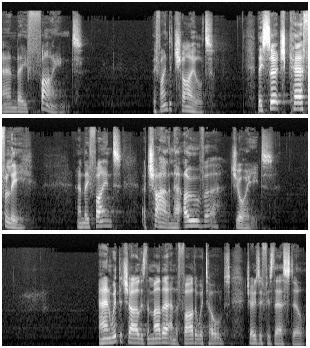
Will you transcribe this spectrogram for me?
and they find, they find a child. They search carefully, and they find a child, and they're overjoyed. And with the child is the mother and the father, we're told. Joseph is there still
